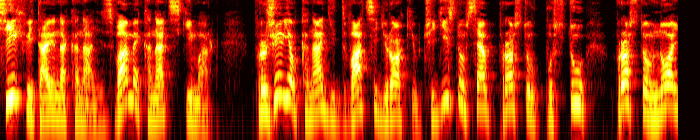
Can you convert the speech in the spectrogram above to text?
Всіх вітаю на каналі. З вами канадський Марк. Прожив я в Канаді 20 років. Чи дійсно все просто в пусту, просто в ноль,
